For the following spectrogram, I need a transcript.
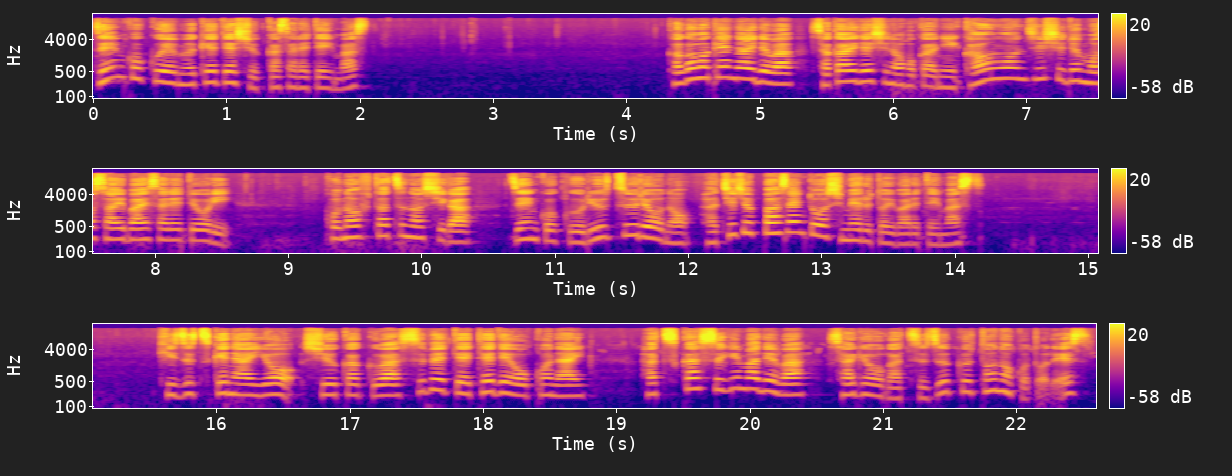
全国へ向けて出荷されています。香川県内では坂出市のほかに観音寺市でも栽培されておりこの2つの市が全国流通量の80%を占めると言われています。傷つけないよう収穫はすべて手で行い20日過ぎまでは作業が続くとのことです。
